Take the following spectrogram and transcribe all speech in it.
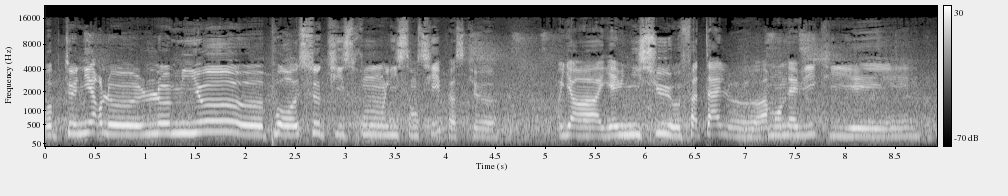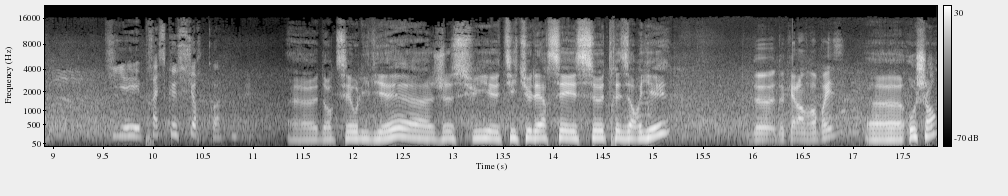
obtenir le, le mieux pour ceux qui seront licenciés parce que il y a, il y a une issue fatale, à mon avis, qui est, qui est presque sûr. Quoi. Euh, donc c'est Olivier, je suis titulaire CSE trésorier. De, quelle entreprise? Euh, Auchan.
